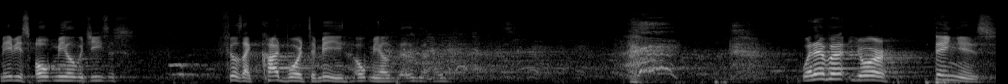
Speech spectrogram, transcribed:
Maybe it's oatmeal with Jesus. Feels like cardboard to me, oatmeal. Whatever your thing is,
